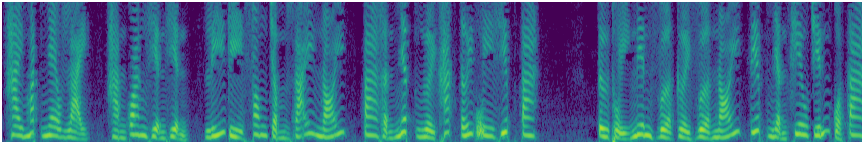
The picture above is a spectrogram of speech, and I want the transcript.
Hai mắt nheo lại, hàn quang hiện hiện, Lý Kỳ Phong chậm rãi nói ta hận nhất người khác tới uy hiếp ta. Từ Thủy Niên vừa cười vừa nói tiếp nhận khiêu chiến của ta,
